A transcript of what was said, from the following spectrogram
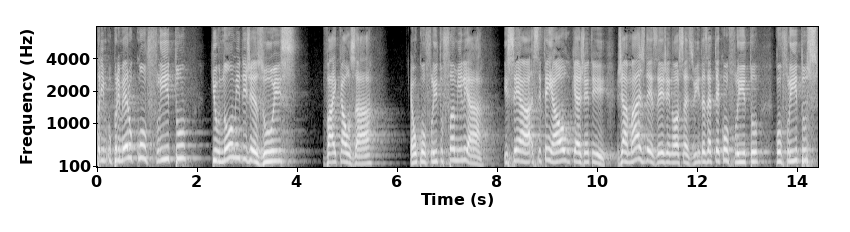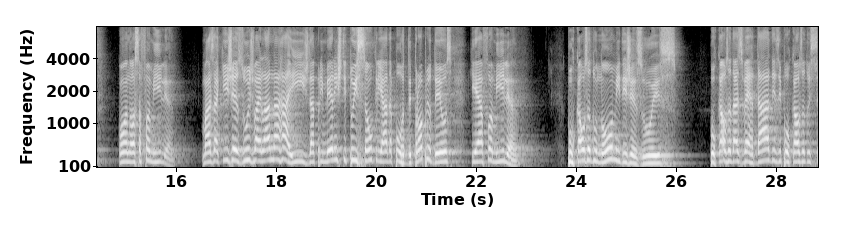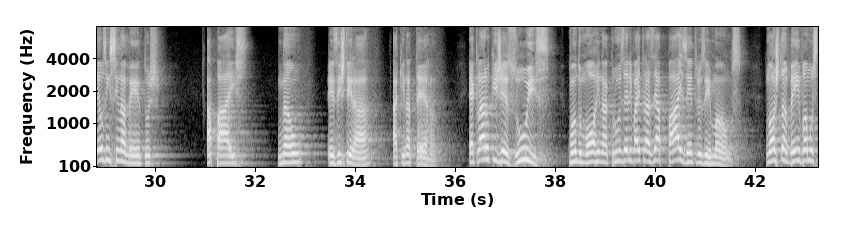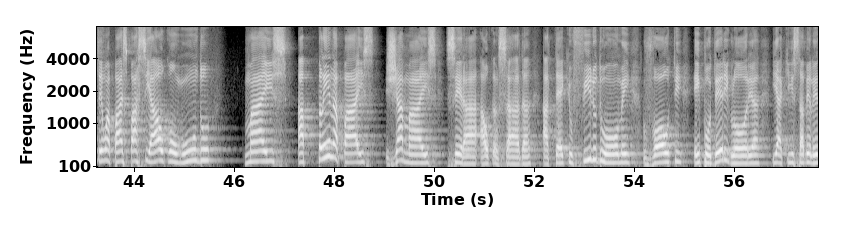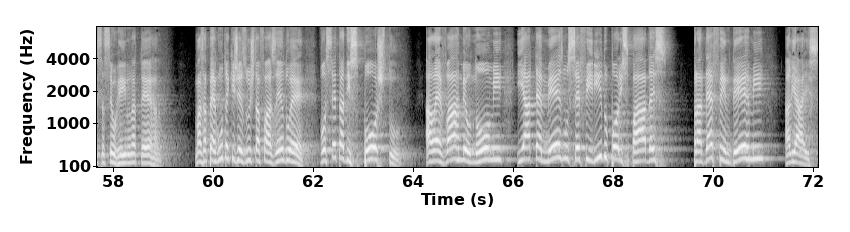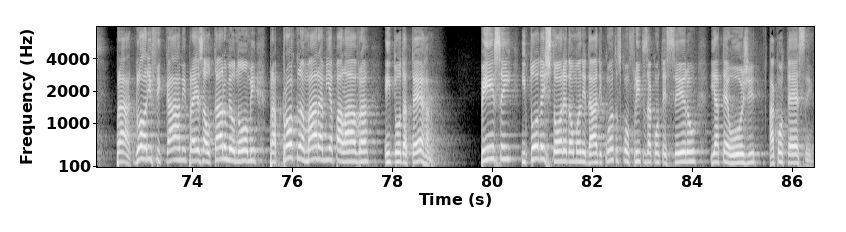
prim o primeiro conflito que o nome de Jesus vai causar é um conflito familiar. E se, se tem algo que a gente jamais deseja em nossas vidas é ter conflito, conflitos com a nossa família. Mas aqui Jesus vai lá na raiz, da primeira instituição criada por próprio Deus, que é a família. Por causa do nome de Jesus, por causa das verdades e por causa dos seus ensinamentos, a paz não existirá aqui na terra. É claro que Jesus, quando morre na cruz, ele vai trazer a paz entre os irmãos. Nós também vamos ter uma paz parcial com o mundo, mas a plena paz jamais será alcançada até que o Filho do Homem volte em poder e glória e aqui estabeleça seu reino na terra. Mas a pergunta que Jesus está fazendo é: você está disposto a levar meu nome e até mesmo ser ferido por espadas para defender-me, aliás, para glorificar-me, para exaltar o meu nome, para proclamar a minha palavra em toda a terra. Pensem em toda a história da humanidade, quantos conflitos aconteceram e até hoje acontecem.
